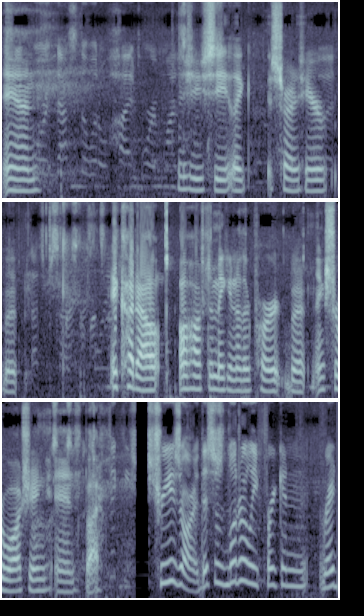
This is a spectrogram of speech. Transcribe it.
And as you see, like it's right here, but it cut out. I'll have to make another part. But thanks for watching, and bye. Trees are. This is literally freaking red.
